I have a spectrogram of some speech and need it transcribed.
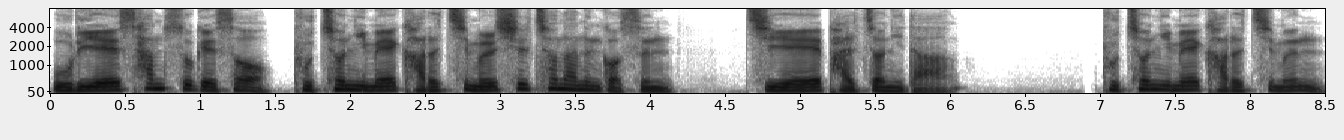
우리의 삶 속에서 부처님의 가르침을 실천하는 것은 지혜의 발전이다. 부처님의 가르침은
